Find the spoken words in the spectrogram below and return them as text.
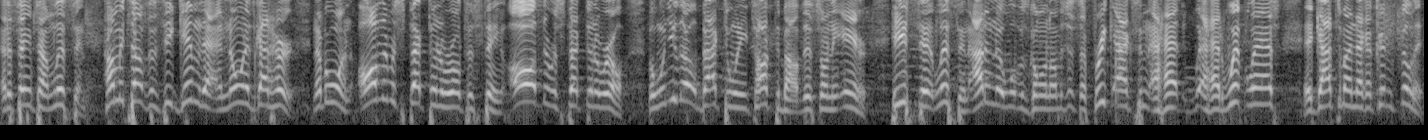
At the same time, listen, how many times has he given that and no one has got hurt? Number one, all the respect in the world to Sting, all the respect in the world. But when you go back to when he talked about this on the air, he said, listen, I didn't know what was going on. It was just a freak accident. I had, I had whiplash. It got to my neck. I couldn't feel it.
